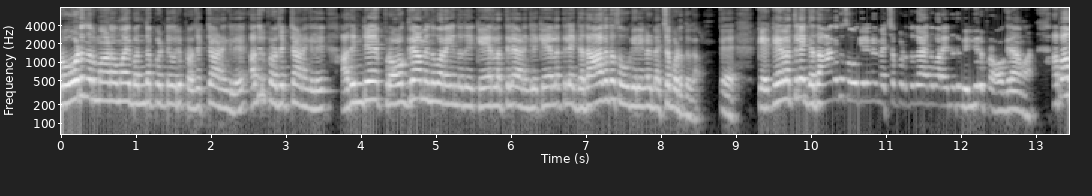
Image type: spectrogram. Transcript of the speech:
റോഡ് നിർമ്മാണവുമായി ബന്ധപ്പെട്ട് ഒരു പ്രൊജക്റ്റ് ആണെങ്കിൽ അതൊരു പ്രൊജക്റ്റ് ആണെങ്കിൽ അതിന്റെ പ്രോഗ്രാം എന്ന് പറയുന്നത് കേരളത്തിലെ ആണെങ്കിൽ കേരളത്തിലെ ഗതാഗത സൗകര്യങ്ങൾ മെച്ചപ്പെടുത്തുക. കേരളത്തിലെ ഗതാഗത സൗകര്യങ്ങൾ മെച്ചപ്പെടുത്തുക എന്ന് പറയുന്നത് വലിയൊരു പ്രോഗ്രാമാണ് അപ്പോൾ ആ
